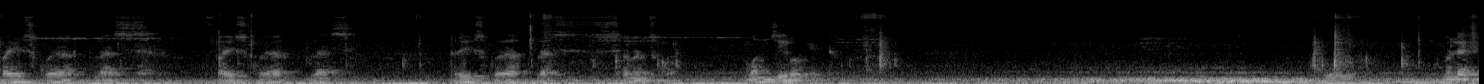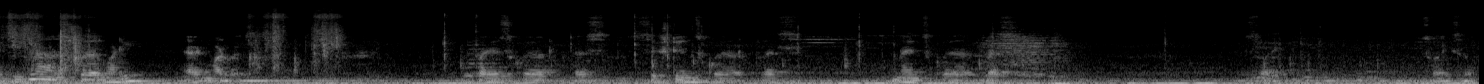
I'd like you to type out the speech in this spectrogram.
5 square plus 5 square plus 3 square plus 7 square 108 ಆಮೇಲೆ ಇದನ್ನ ಸ್ಕ್ವೇರ್ ಮಾಡಿ ಆ್ಯಡ್ ಮಾಡಬೇಕು five square plus sixteen square plus nine square plus sorry sorry sir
